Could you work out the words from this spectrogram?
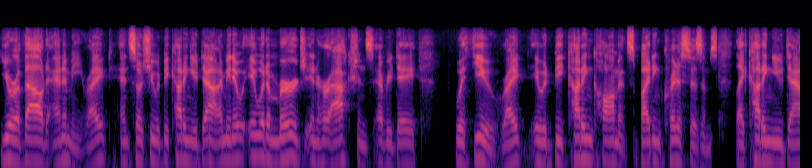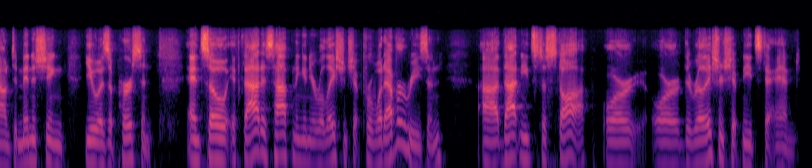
your avowed enemy, right? And so she would be cutting you down. I mean, it, it would emerge in her actions every day with you, right? It would be cutting comments, biting criticisms, like cutting you down, diminishing you as a person. And so if that is happening in your relationship for whatever reason, uh, that needs to stop or or the relationship needs to end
